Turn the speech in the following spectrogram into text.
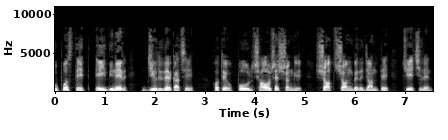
উপস্থিত এই দিনের জিহুদীদের কাছে হতেও পৌল সাহসের সঙ্গে সৎ সংবেদে জানতে চেয়েছিলেন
